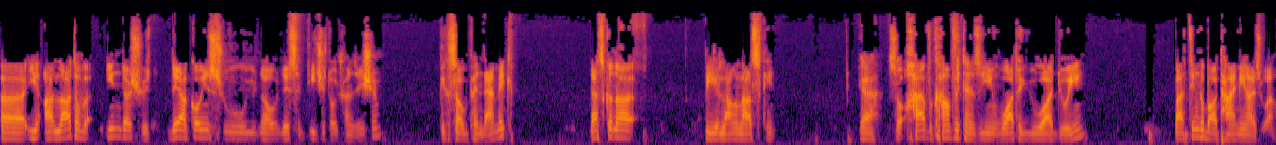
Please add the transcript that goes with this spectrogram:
Uh, in a lot of industries, they are going through, you know, this digital transition because of pandemic. That's gonna be long lasting. Yeah. So have confidence in what you are doing, but think about timing as well.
